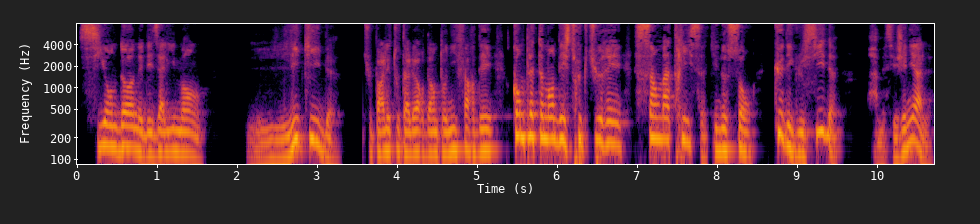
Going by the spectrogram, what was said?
Si on donne des aliments liquides, tu parlais tout à l'heure d'Anthony Fardet, complètement déstructurés, sans matrice, qui ne sont que des glucides, ah mais c'est génial.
